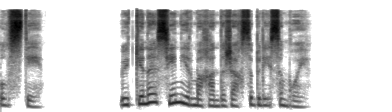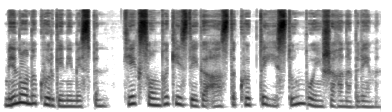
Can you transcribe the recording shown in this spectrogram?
бұл істе. Өйткені сен ермаханды жақсы білесің ғой. Мен оны көрген емеспін. Тек соңғы кездегі азды көпті естуім бойынша ғана білемін.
